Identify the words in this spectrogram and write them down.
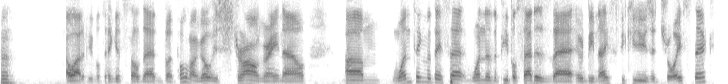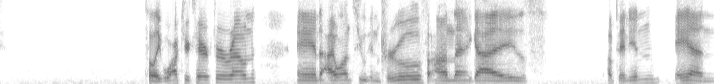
a lot of people think it's still dead, but Pokemon Go is strong right now. Um, one thing that they said, one of the people said, is that it would be nice if you could use a joystick to like walk your character around. And I want to improve on that guy's opinion and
